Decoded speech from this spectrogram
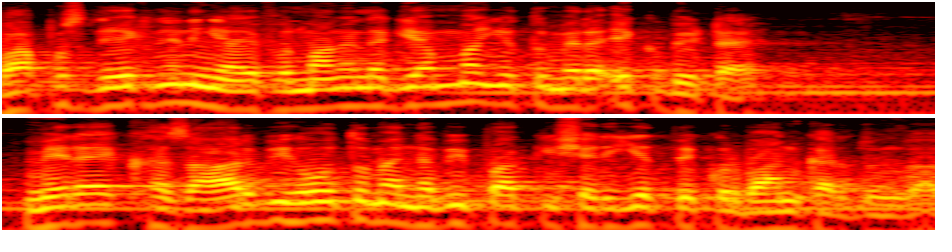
वापस देखने नहीं आए, फरमाने लगे, अम्मा, ये तो मेरा एक बेटा है। मेरा एक हज़ार भी हो तो मैं नबी पाक की शरीयत पे कुर्बान कर दूँगा।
